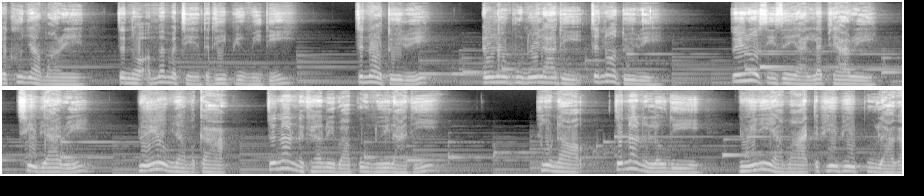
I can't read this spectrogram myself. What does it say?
ယခုညမှာရင်ကျွန်တော်အမတ်မတင်တတိပြုမိသည်ကျွန်တော်သွေးတွေအလွန်ပူနွေးလာသည့်ကျွန်တော်သွေးတွေသွေးတို့စီးစင်းရာလက်ပြားတွေခြေပြားတွေနှွေးုံများမကကျွန်တော်နှကန်းတွေပါပူနွေးလာသည်ထို့နောက်ကျွန်တော်နှလုံးသည်နွေးနေရမှတဖြည်းဖြည်းပူလာက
